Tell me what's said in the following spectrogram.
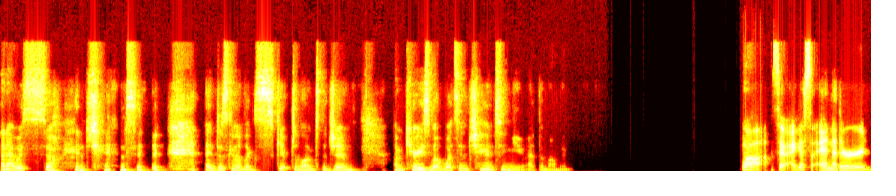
and I was so enchanted and just kind of like skipped along to the gym. I'm curious about what's enchanting you at the moment. Well, so I guess another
